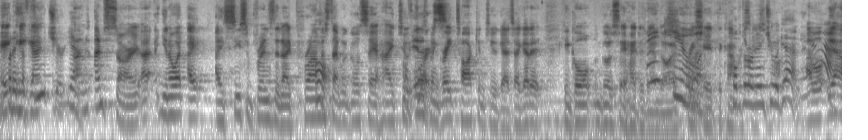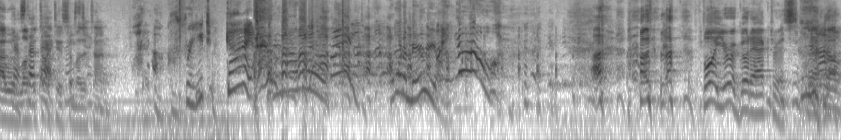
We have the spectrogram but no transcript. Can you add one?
hey, But in hey, the guys, future, yeah. I'm, I'm sorry. I, you know what? I, I see some friends that I promised Oh. I would go say hi to. Of It has been great talking to you guys. I got to go go say hi to them, though. you. I appreciate the conversation. Hope to run into you again. I will, yeah, I would Yeah, love to talk back. to you some other time. What a great guy. I'm a phenomenal friend. I want to marry him. Boy, you're a good actress. You know?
